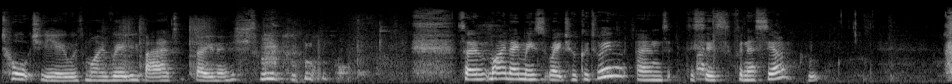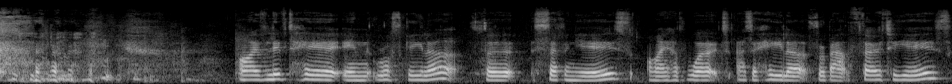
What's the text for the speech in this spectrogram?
torture you with my really bad Danish. so, my name is Rachel Goodwin and this is Vanessa. I've lived here in Roskilde for seven years. I have worked as a healer for about 30 years.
